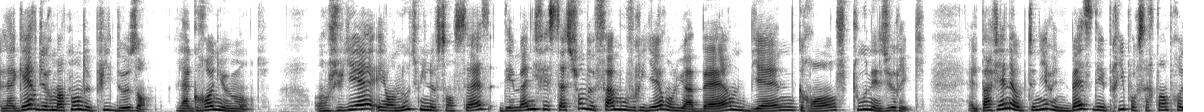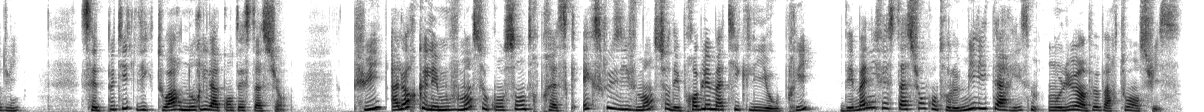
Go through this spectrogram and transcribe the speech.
La guerre dure maintenant depuis deux ans. La grogne monte. En juillet et en août 1916, des manifestations de femmes ouvrières ont lieu à Berne, Bienne, Grange, Thun et Zurich. Elles parviennent à obtenir une baisse des prix pour certains produits. cette petite victoire nourrit la contestation. Puis, alors que les mouvements se concentrent presque exclusivement sur des problématiques liées au prix, des manifestations contre le militarisme ont lieu un peu partout en Suisse.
